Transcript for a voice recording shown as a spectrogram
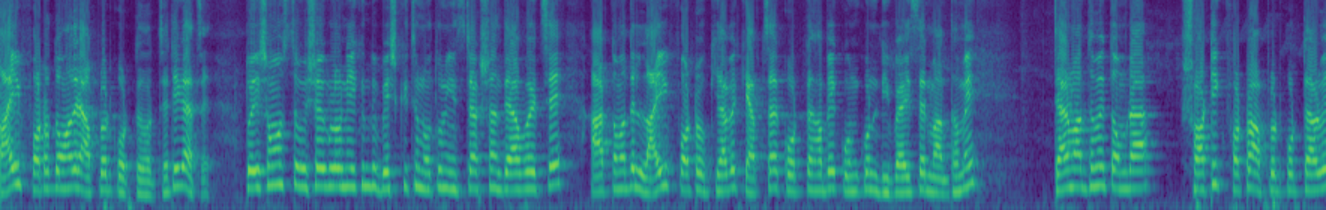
লাইভ ফটো তোমাদের আপলোড করতে হচ্ছে, ঠিক আছে? তো এই সমস্ত বিষয়গুলো নিয়ে কিন্তু বেশ কিছু নতুন ইনস্ট্রাকশন দেওয়া হয়েছে। আর তোমাদের লাইভ ফটো কীভাবে ক্যাপচার করতে হবে, কোন কোন ডিভাইসের মাধ্যমে, যার মাধ্যমে তোমরা সঠিক ফটো আপলোড করতে পারবে,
